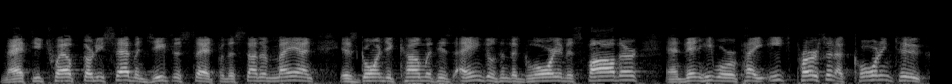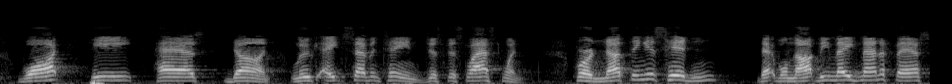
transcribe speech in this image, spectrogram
Matthew 12:37 Jesus said, "For the Son of Man is going to come with his angels in the glory of his Father, and then he will repay each person according to what he has done." Luke 8:17, just this last one. "For nothing is hidden that will not be made manifest,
